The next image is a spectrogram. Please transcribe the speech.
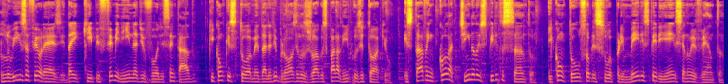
Luísa Fiorese, da equipe feminina de vôlei sentado, que conquistou a medalha de bronze nos Jogos Paralímpicos de Tóquio, estava em Colatina, no Espírito Santo, e contou sobre sua primeira experiência no evento.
